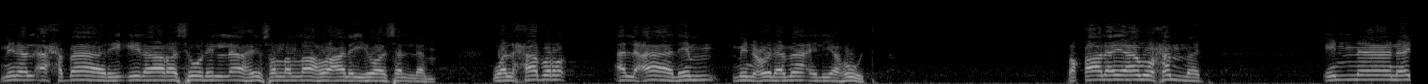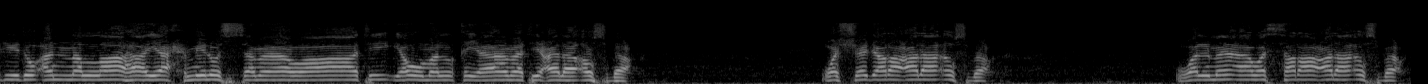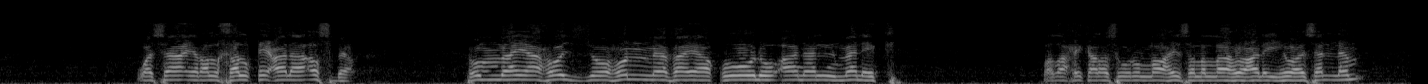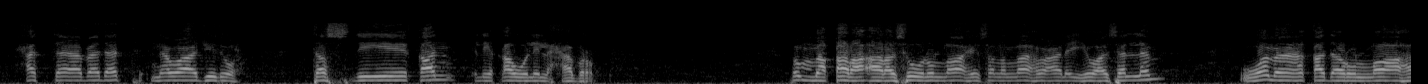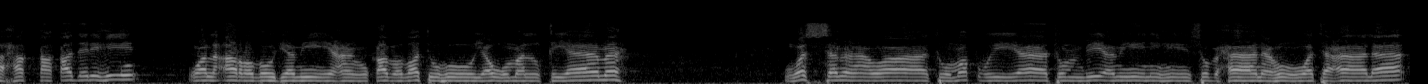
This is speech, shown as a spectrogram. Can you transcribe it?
من الأحبار إلى رسول الله صلى الله عليه وسلم والحبر العالم من علماء اليهود. فقال يا محمد إنا نجد أن الله يحمل السماوات يوم القيامة على أصبع والشجر على أصبع والماء والثرى على أصبع وسائر الخلق على أصبع. ثم يهزهن فيقول أنا الملك. فضحك رسول الله صلى الله عليه وسلم حتى بدت نواجذه تصديقا لقول الحبر. ثم قرأ رسول الله صلى الله عليه وسلم وما قدر الله حق قدره والأرض جميعا قبضته يوم القيامة والسماوات مطويات بيمينه سبحانه وتعالى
